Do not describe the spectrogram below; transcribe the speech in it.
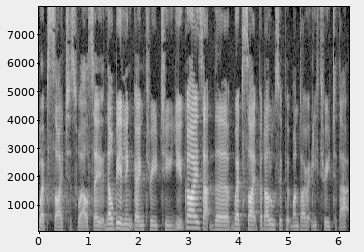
website as well. So there'll be a link going through to you guys at the website, but I'll also put one directly through to that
